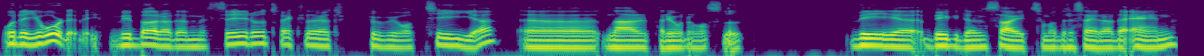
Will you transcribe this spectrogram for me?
Och det gjorde vi. Vi började med fyra utvecklare, jag tror vi var tio eh, när perioden var slut. Vi eh, byggde en sajt som adresserade en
